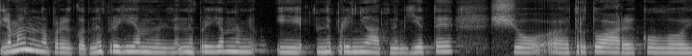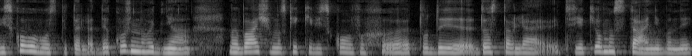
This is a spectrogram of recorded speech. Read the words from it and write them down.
Для мене, наприклад, неприємним, неприємним і неприйнятним є те, що е, тротуари коло військового госпіталя, де кожного дня ми бачимо, скільки військових е, туди доставляють, в якому стані вони,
